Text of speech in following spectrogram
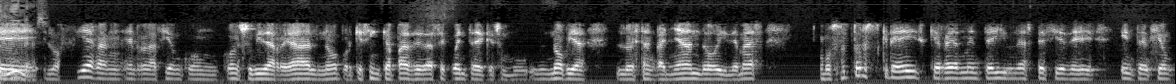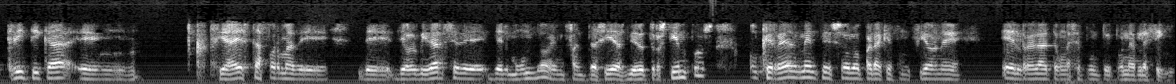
eh, lo ciegan en relación con, con su vida real, ¿no? Porque es incapaz de darse cuenta de que su novia lo está engañando y demás. ¿Vosotros creéis que realmente hay una especie de intención crítica en, hacia esta forma de, de- de olvidarse de- del mundo en fantasías de otros tiempos o que realmente es solo para que funcione el relato en ese punto y ponerle fin?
